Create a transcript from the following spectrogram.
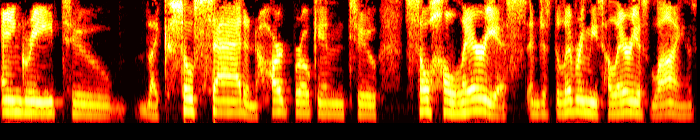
angry to like so sad and heartbroken to so hilarious and just delivering these hilarious lines.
